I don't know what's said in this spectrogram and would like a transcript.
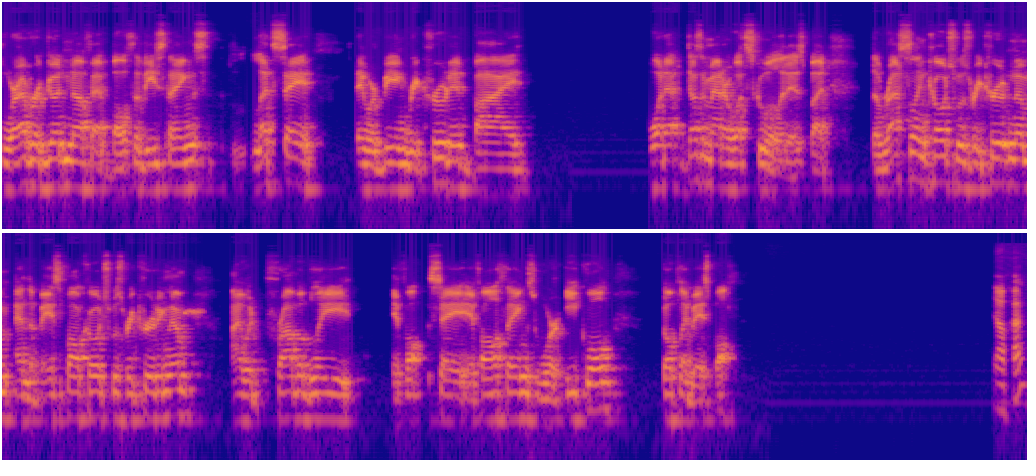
were ever good enough at both of these things, let's say they were being recruited by what doesn't matter what school it is, but the wrestling coach was recruiting them and the baseball coach was recruiting them, I would probably, if all, say if all things were equal, go play baseball. Okay.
